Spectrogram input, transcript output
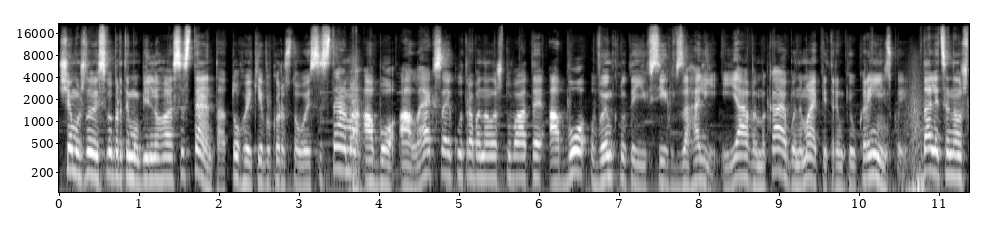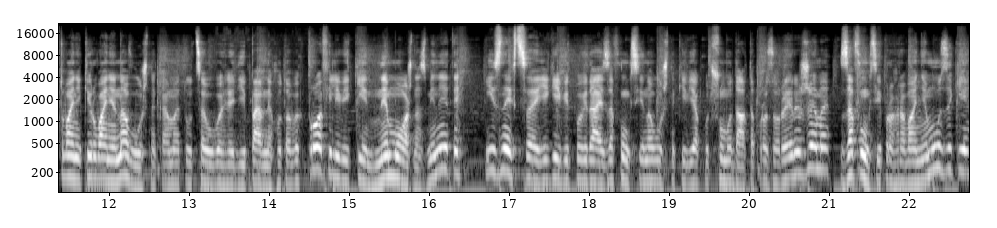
Ще можливість вибрати мобільного асистента, того, який використовує система, або Alexa, яку треба налаштувати, або вимкнути їх всіх взагалі. І я вимикаю, бо немає підтримки української. Далі це налаштування керування навушниками. Тут це у вигляді певних готових профілів, які не можна змінити. І з них це який відповідає за функції навушників, як от шумодав та прозорий режими, за функції програвання музики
